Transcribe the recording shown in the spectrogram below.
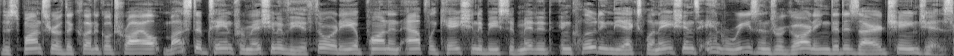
the sponsor of the clinical trial must obtain permission of the authority upon an application to be submitted, including the explanations and reasons regarding the desired changes.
